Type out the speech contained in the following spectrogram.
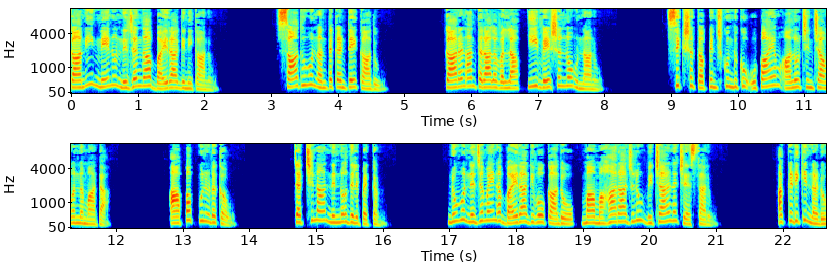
కాని నేను నిజంగా బైరాగిని కాను. సాధువు నంతకంటే కాదు. కారణాంతరాల వల్ల ఈ వేషంలో ఉన్నాను. శిక్ష తప్పించుకుందుకు ఉపాయం ఆలోచించావన్నమాట ఆ పప్పులుడకవు. చచ్చినా నిన్నోదిలిపెట్టం నువ్వు నిజమైన బైరాగివో కాదో మా మహారాజులు విచారణ చేస్తారు. అక్కడికి నడు.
